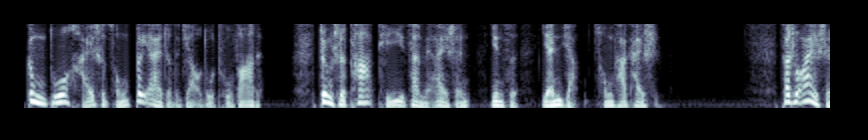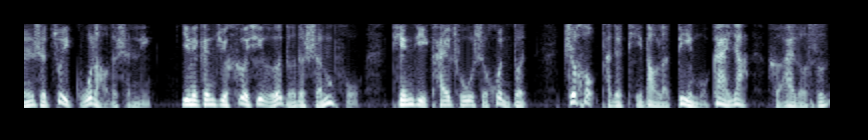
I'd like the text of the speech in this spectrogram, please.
更多还是从被爱者的角度出发的。正是他提议赞美爱神，因此演讲从他开始。他说：“爱神是最古老的神灵，因为根据赫西俄德的神谱，天地开出是混沌。之后他就提到了蒂姆盖亚和艾洛斯，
